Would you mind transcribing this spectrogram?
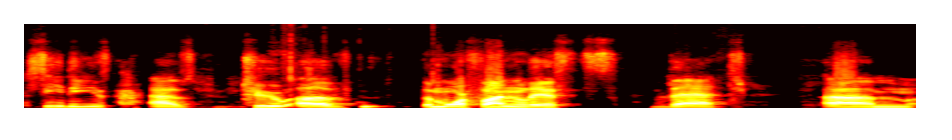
see these as two of the more fun lists that um,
